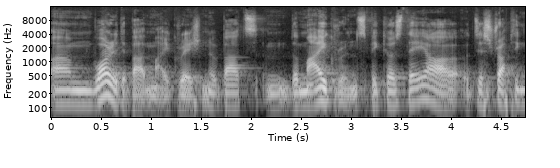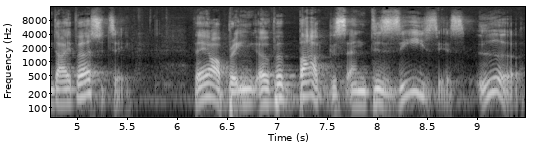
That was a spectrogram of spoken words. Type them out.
um, worried about migration, about um, the migrants, because they are disrupting diversity. They are bringing over bugs and diseases. Ugh.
